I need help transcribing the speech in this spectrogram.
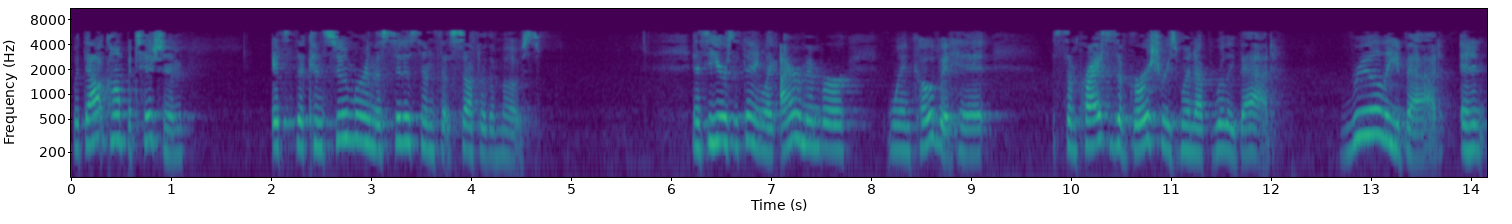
Without competition, it's the consumer and the citizens that suffer the most. And see, here's the thing. Like, I remember when COVID hit, some prices of groceries went up really bad. Really bad. And,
